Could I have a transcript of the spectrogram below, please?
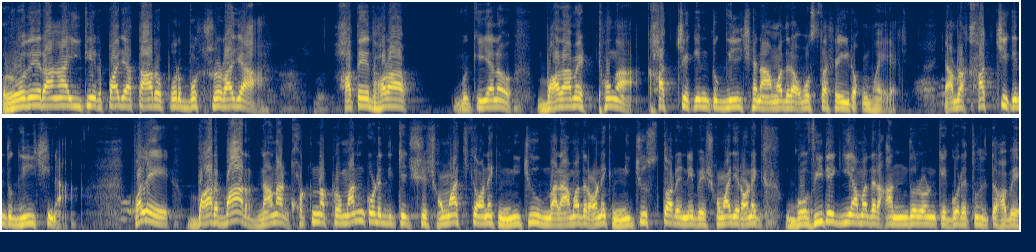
রোদে রাঙা ইটের পাজা, তার ওপর বস্য রাজা। হাতে ধরা, কি যেন, বাদামের ঠোঙা। খাচ্ছে কিন্তু গিলছে না। আমাদের অবস্থা সেই রকম হয়ে গেছে। আমরা খাচ্ছি কিন্তু গিলছি না। ফলে বারবার নানা ঘটনা প্রমাণ করে দিচ্ছে সে সমাজকে অনেক নিচু মানে আমাদের অনেক নিচু স্তরে নেবে, সমাজের অনেক গভীরে গিয়ে আমাদের আন্দোলনকে গড়ে তুলতে হবে।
